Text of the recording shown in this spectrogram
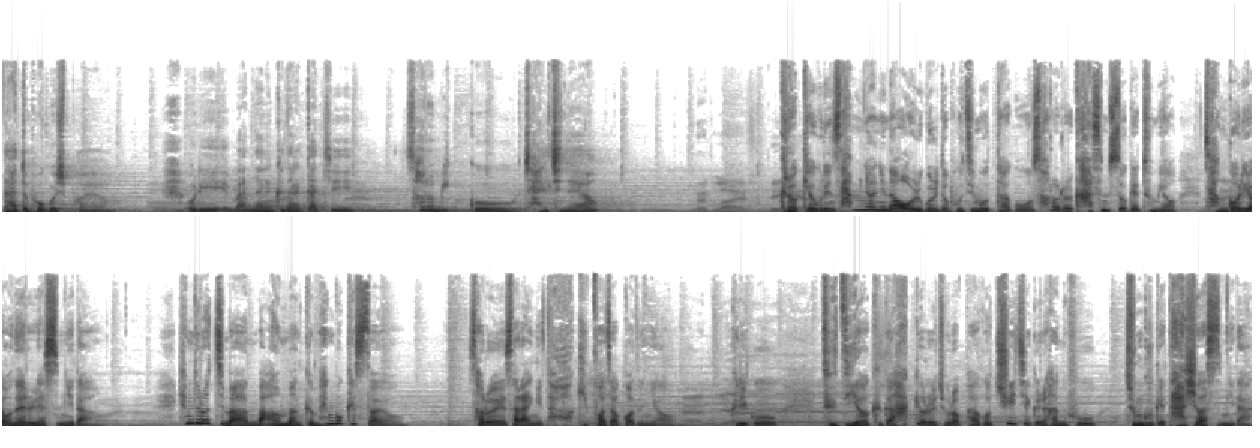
나도 보고 싶어요. 우리 만나는 그날까지 서로 믿고 잘 지내요? 그렇게 우린 3년이나 얼굴도 보지 못하고 서로를 가슴 속에 두며 장거리 연애를 했습니다. 힘들었지만 마음만큼 행복했어요. 서로의 사랑이 더 깊어졌거든요. 그리고 드디어 그가 학교를 졸업하고 취직을 한 후 중국에 다시 왔습니다.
